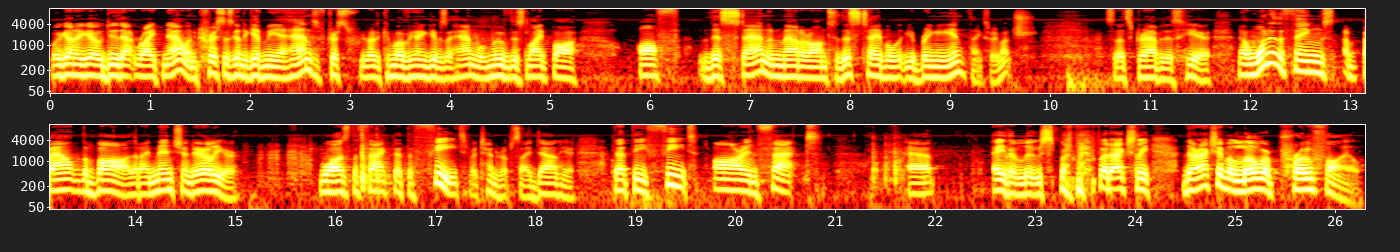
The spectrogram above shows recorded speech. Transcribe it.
we're going to go do that right now, and Chris is going to give me a hand. If Chris would like to come over here and give us a hand, we'll move this light bar off this stand and mount it onto this table that you're bringing in. Thanks very much. So let's grab this here. Now, one of the things about the bar that I mentioned earlier was the fact that the feet, if I turn it upside down here, that the feet are in fact uh, either loose, but, but actually, they're actually of a lower profile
